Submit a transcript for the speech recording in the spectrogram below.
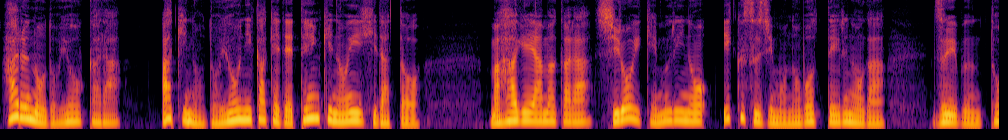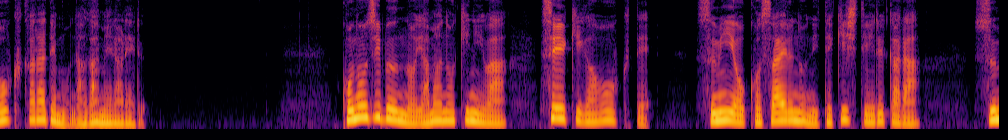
春の土曜から秋の土曜にかけて天気のいい日だとマハゲ山から白い煙の幾筋も昇っているのが随分遠くからでも眺められる。この自分の山の木には生気が多くて炭をこさえるのに適しているから炭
